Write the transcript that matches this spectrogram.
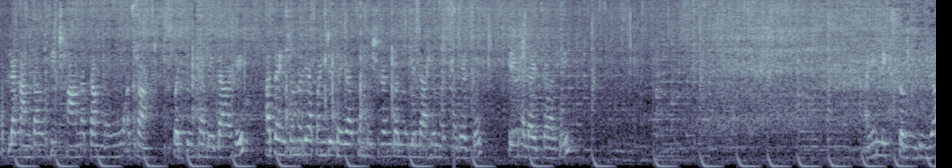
आपला कांदा अगदी छान आता मऊ असा परतून झालेला आहे. आता ह्याच्यामध्ये आपण जे दह्याचं मिश्रण बनवलेलं आहे मसाल्याचं ते घालायचं आहे. आणि मिक्स करून घेऊया.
